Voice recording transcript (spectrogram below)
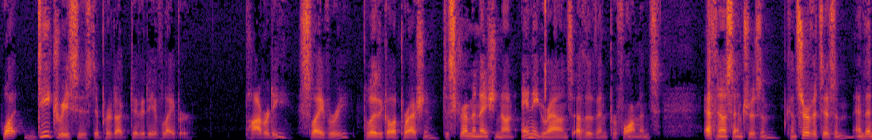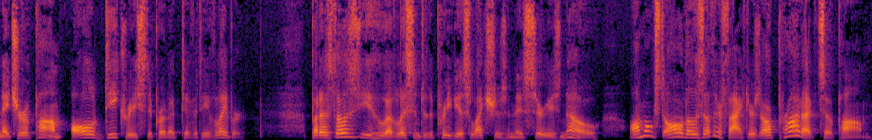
What decreases the productivity of labor? Poverty, slavery, political oppression, discrimination on any grounds other than performance, ethnocentrism, conservatism, and the nature of POM all decrease the productivity of labor. But as those of you who have listened to the previous lectures in this series know, almost all those other factors are products of POM.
